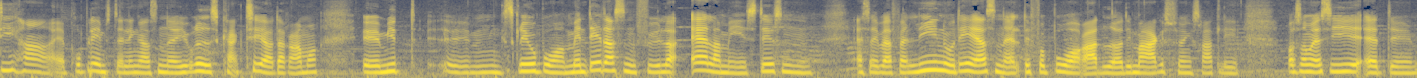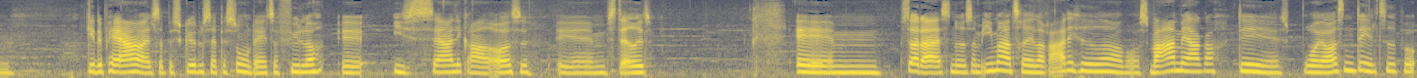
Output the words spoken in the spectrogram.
de har af problemstillinger, sådan af juridisk karakter, der rammer øh, mit øh, skrivebord. Men det, der sådan fylder allermest, det er sådan, altså i hvert fald lige nu, det er sådan alt det forbrugerrettede og det markedsføringsretlige. Og så må jeg sige, at øh, GDPR, altså beskyttelse af persondata, fylder øh, i særlig grad også øh, stadigt. Øh, så er der sådan noget som immaterielle rettigheder og vores varemærker. Det øh, bruger jeg også en del tid på.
